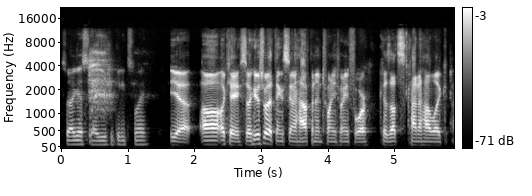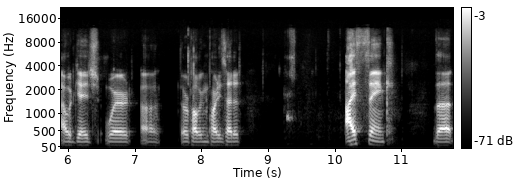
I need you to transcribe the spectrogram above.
So I guess yeah, you should explain. Yeah. Uh, okay. So here's what I think is going to happen in 2024, because that's kind of how like I would gauge where uh, the Republican Party's headed. I think that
